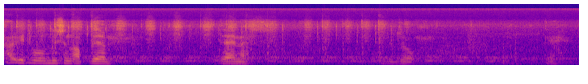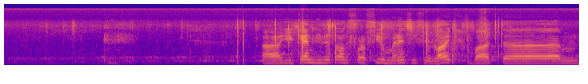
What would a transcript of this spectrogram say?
how it will loosen up the the hammer, the drill. Okay. Uh, you can leave it on for a few minutes if you like, but um,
